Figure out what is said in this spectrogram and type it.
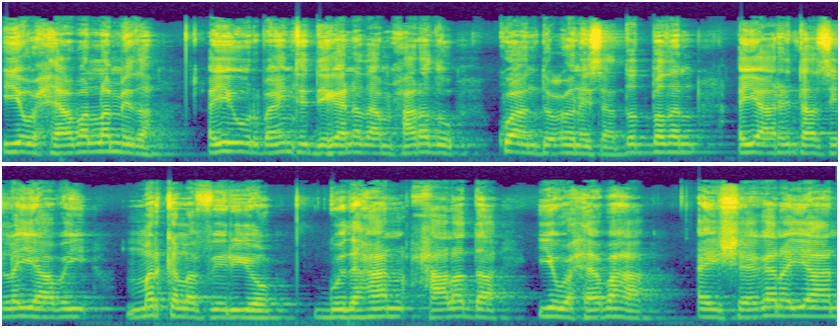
iyo waxyaabo la mid a ayay warbaahinta deegaanada amxaaradu ku andacoonaysaa. Dad badan ayaa arrintaasi la yaabay marka la fiiriyo guud ahaan xaaladda iyo waxyaabaha ay sheeganayaan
